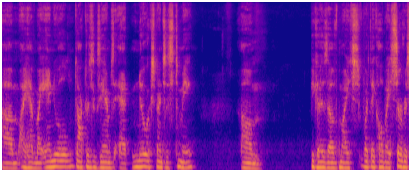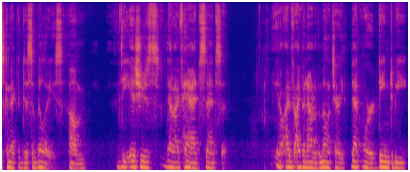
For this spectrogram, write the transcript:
Um, I have my annual doctor's exams at no expenses to me because of my what they call my service connected disabilities. The issues that I've had since you know I've I've been out of the military that were deemed to be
